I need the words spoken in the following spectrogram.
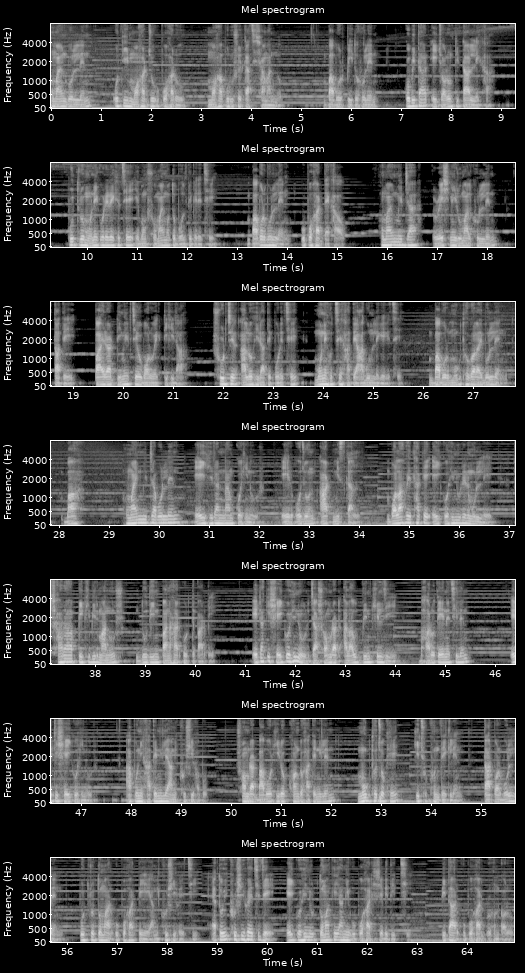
হুমায়ুন বললেন, অতি মহার্য উপহারও মহাপুরুষের কাছে সামান্য। বাবর প্রীত হলেন। কবিতার এই চরণটি তার লেখা। পুত্র মনে করে রেখেছে এবং সময় মতো বলতে পেরেছে। বাবর বললেন, উপহার দেখাও। হুমায়ুন মির্জা রেশমি রুমাল খুললেন। তাতে পায়রার ডিমের চেয়েও বড় একটি হীরা। সূর্যের আলো হীরাতে পড়েছে, মনে হচ্ছে হাতে আগুন লেগে গেছে। বাবর মুগ্ধ গলায় বললেন, বাহ! হুমায়ুন মির্জা বললেন, এই হীরার নাম কোহিনূর। এর ওজন আট মিসকাল। বলা হয়ে থাকে এই কোহিনূরের মূল্যে, সারা পৃথিবীর মানুষ দুদিন পানাহার করতে পারবে। এটা কি সেই কোহিনূর যা সম্রাট আলাউদ্দিন খিলজি ভারতে এনেছিলেন? এটি সেই কোহিনূর। আপনি হাতে নিলে আমি খুশি হব। সম্রাট বাবর হীরকখণ্ড হাতে নিলেন, মুগ্ধ চোখে কিছুক্ষণ দেখলেন, তারপর বললেন, পুত্র, তোমার উপহার পেয়ে আমি খুশি হয়েছি। এতই খুশি হয়েছি যে এই কোহিনূর তোমাকেই আমি উপহার হিসেবে দিচ্ছি। পিতার উপহার গ্রহণ করো।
